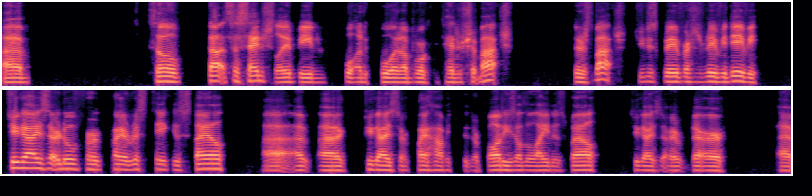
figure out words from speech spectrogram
Um, so that's essentially been quote unquote a number one contendership match. There's the match: Judas Gray versus Ravy Davy. Two guys that are known for quite a risk taking style. Uh, uh, uh, two guys that are quite happy to put their bodies on the line as well. Two guys that are that are uh,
